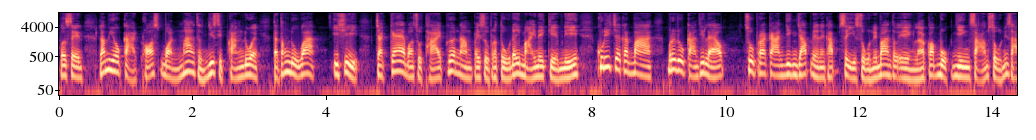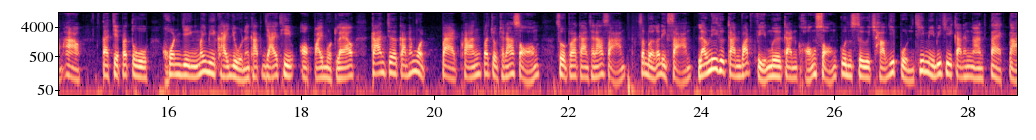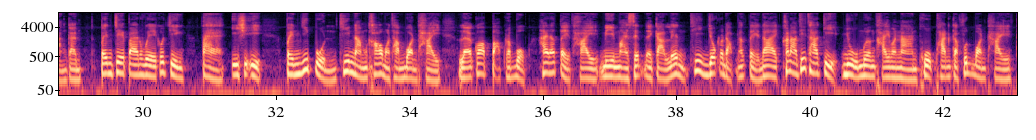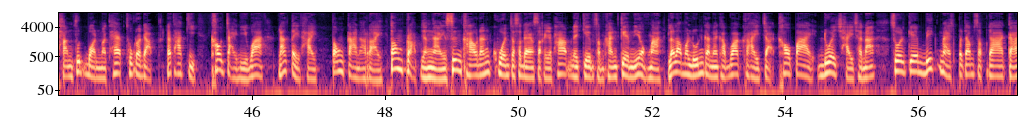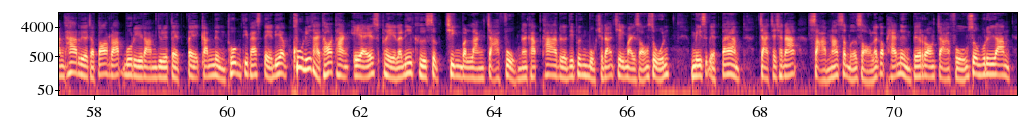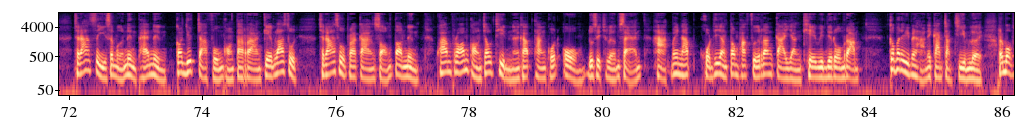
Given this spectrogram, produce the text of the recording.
83%และมีโอกาสครอสบอลมากถึง 20 ครั้งด้วย แต่ต้องดูว่าอิชิจะแก้บอลสุดท้ายเพื่อนำไปสู่ประตูได้ไหมในเกมนี้ คู่ที่เจอกันมาเมื่อฤดูกาลที่แล้ว สุปราการยิงยับเลยนะครับ 4-0 ในบ้านตัวเอง แล้วก็บุกยิง 3-0 ที่3อ่าว แต่ 7 ประตูคนยิงไม่มีใครอยู่นะครับย้ายทีมออกไปหมดแล้ว การเจอกันทั้งหมด 8 ครั้งประจวบชนะ 2สมุทรปราการชนะ 3 เสมอกันอีก 3 แล้วนี่คือการวัดฝีมือกันของ 2 กุนซือชาวญี่ปุ่น ที่มีวิธีการทำงานแตกต่างกัน เป็นเจแปนเวก็จริงแต่อิชิอิเป็นญี่ปุ่นที่นำเข้ามาทำบอลไทย แล้วก็ปรับระบบให้นักเตะไทยมี mindset ในการเล่นที่ยกระดับนักเตะได้ ขณะที่ทากิอยู่เมืองไทยมานาน ผูกพันกับฟุตบอลไทยทำฟุตบอลมาแทบทุกระดับ และทากิเข้าใจดีว่านักเตะไทยต้องการอะไร ต้องปรับยังไง ซึ่งเขานั้นควรจะแสดงศักยภาพในเกมสำคัญเกมนี้ออกมา แล้วเรามาลุ้นกันนะครับว่าใครจะเข้าป้ายด้วยชัยชนะ ส่วนเกมบิ๊กแมตช์ประจำสัปดาห์การท่าเรือจะต้อนรับบุรีรัมยูไนเต็ดเตะกัน1ทุ่มที่แพสเตเดียมคู่นี้ถ่ายทอดทาง AIS Play และนี่คือศึกชิงบัลลังก์จ่าฝูงนะครับท่าเรือที่เพิ่งบุกชนะเชียงใหม่ 2-0 มี 11 แต้ม จากชัยชนะ 3 นัดเสมอ 2 แล้วก็แพ้ 1 เป็นรองจ่าฝูงส่วนบุรีรัมย์ชนะ 4 เสมอ 1 แพ้ 1 ก็ยึดจ่าฝูงของตารางเกมล่าสุด ชนะสมุทรประการ 2 ต่อ 1 ความพร้อมของเจ้าถิ่นนะครับทางโค้ชโอ่งดุสิตเฉลิมแสน หากไม่นับคนที่ยังต้องพักฟื้นร่างกายอย่างเควินดิโรมรำ ก็ไม่ได้มีปัญหาในการจัดทีมเลย ระบบ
